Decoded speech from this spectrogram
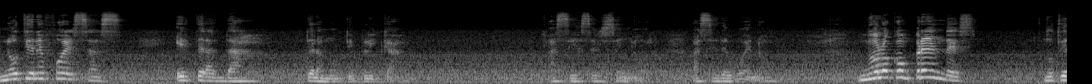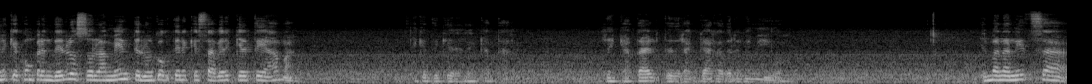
No tiene fuerzas, Él te las da, te las multiplica. Así es el Señor, así de bueno. No lo comprendes, no tienes que comprenderlo solamente, lo único que tienes que saber es que Él te ama y que te quiere rescatar, rescatarte de las garras del enemigo. Hermana Nitza,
